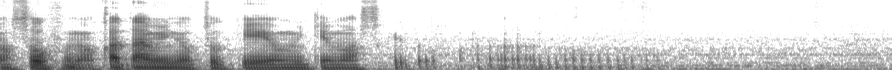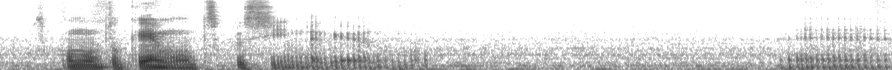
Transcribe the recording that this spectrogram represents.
まあ、祖父の形見の時計を見てますけどあのこの時計も美しいんだけれども、え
